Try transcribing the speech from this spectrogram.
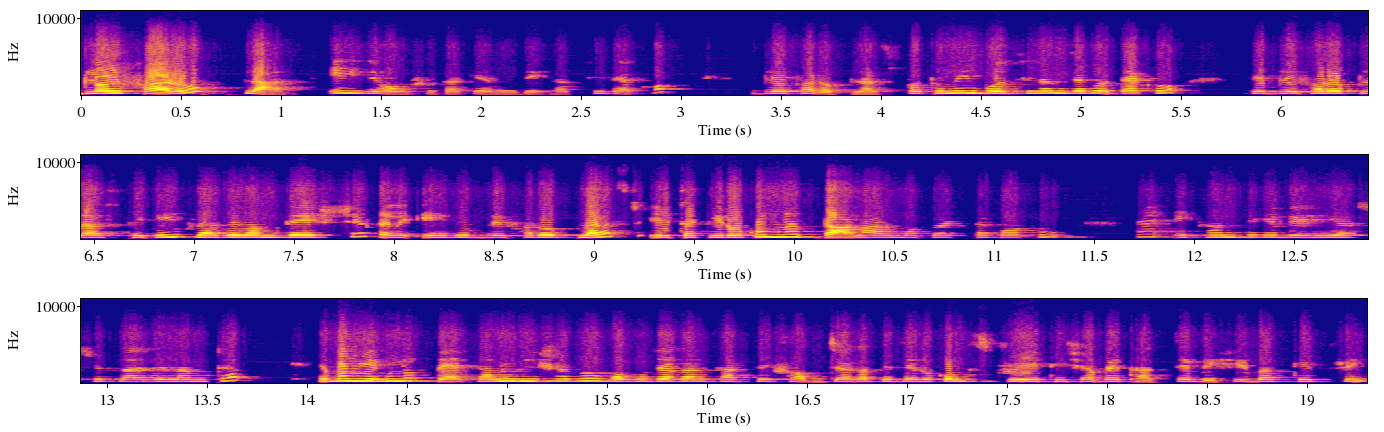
ব্লেফারো প্লাস এই যে অংশটাকে আমি দেখাচ্ছি, দেখো ব্লেফারো প্লাস প্রথমেই বলছিলাম, দেখো দেখো, যে ব্লেফারো প্লাস থেকেই ফ্লাজেলামটা এসছে। তাহলে এই যে ব্লেফারো প্লাস্ট এটা কীরকম না, দানার মতো একটা গঠন? হ্যাঁ এখান থেকে বেরিয়ে আসছে ফ্লাজেলামটা এবং এগুলো প্যাঁচানো হিসাবেও বহু জায়গায় থাকছে। সব জায়গাতে যেরকম স্ট্রেট হিসাবে থাকছে, বেশিরভাগ ক্ষেত্রেই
